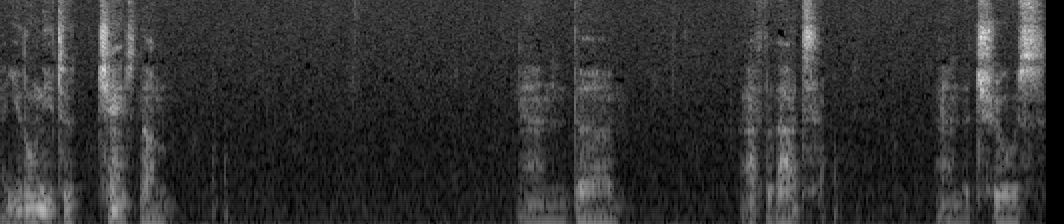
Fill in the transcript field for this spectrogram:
and you don't need to change them. And uh, after that and choose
